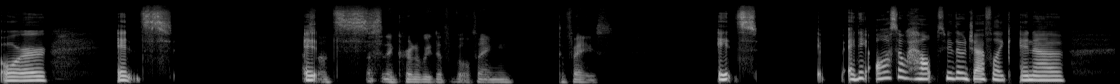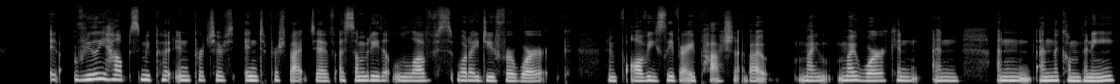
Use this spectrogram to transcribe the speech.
or it's that's it's a, that's an incredibly difficult thing to face it's and it also helps me though jeff like in a it really helps me put in into perspective as somebody that loves what I do for work. I'm obviously very passionate about my my work and and and and the company,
